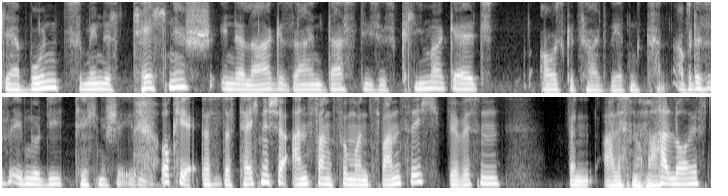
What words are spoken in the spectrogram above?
der Bund zumindest technisch in der Lage sein, dass dieses Klimageld ausgezahlt werden kann. Aber das ist eben nur die technische Ebene. Okay, das ist das technische Anfang 25. Wir wissen, wenn alles normal läuft,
